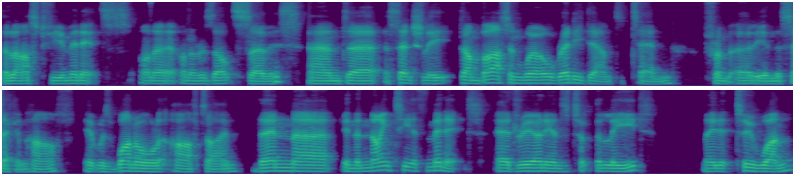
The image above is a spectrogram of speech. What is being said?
the last few minutes on a on a results service, and uh, essentially Dumbarton were already down to ten from early in the second half. It was one all at halftime. Then uh, in the 90th minute, Airdrieonians took the lead, made it 2 1.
